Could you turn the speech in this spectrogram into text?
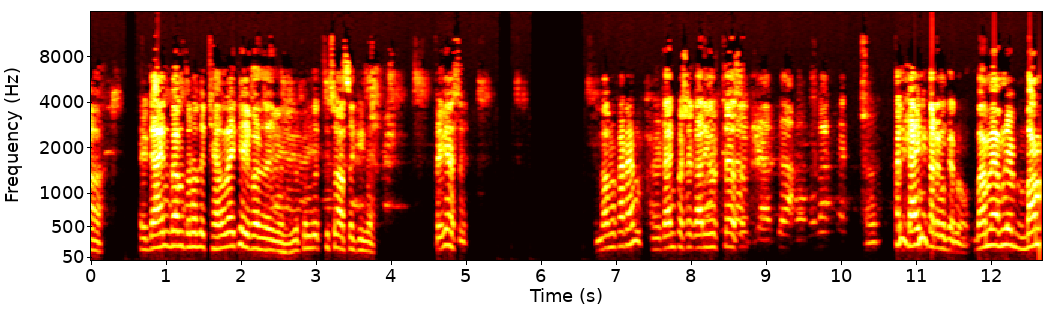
হ্যাঁ। এই ডাইন বাম খেয়াল এবার যাইবেন কিছু আছে ঠিক আছে? কাটেন ডাইন পাশে গাড়ি আছে। খালি ডাইনে কাটেন কেন? বামে আপনি বাম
